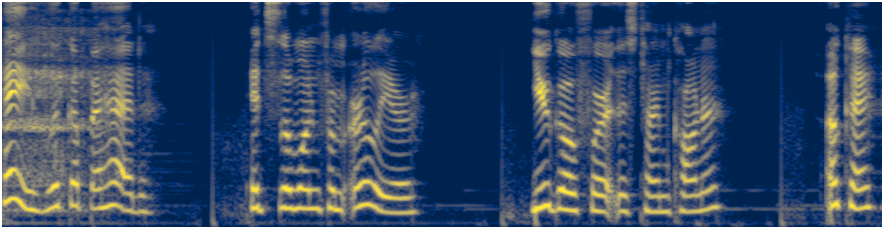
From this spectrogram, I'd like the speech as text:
Hey, look up ahead. It's the one from earlier. You go for it this time, Connor. Okay.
